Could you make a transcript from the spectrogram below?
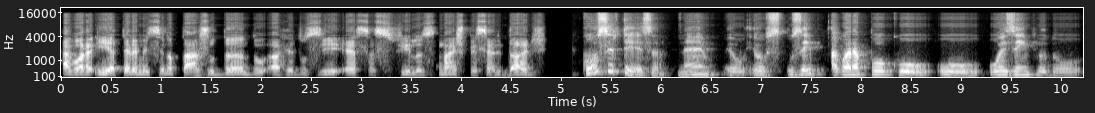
Agora, e a telemedicina está ajudando a reduzir essas filas na especialidade? Com certeza, né? Eu, eu usei agora há pouco o, o exemplo do,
